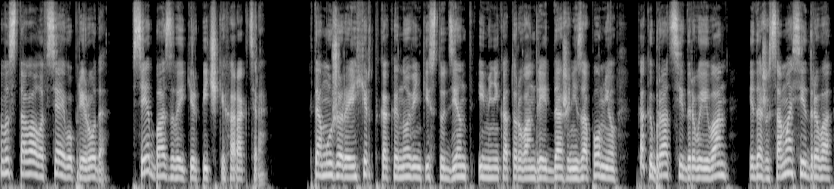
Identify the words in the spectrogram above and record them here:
восставала вся его природа – все базовые кирпичики характера. К тому же Рейхерт, как и новенький студент, имени которого Андрей даже не запомнил, как и брат Сидорова Иван, и даже сама Сидорова,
